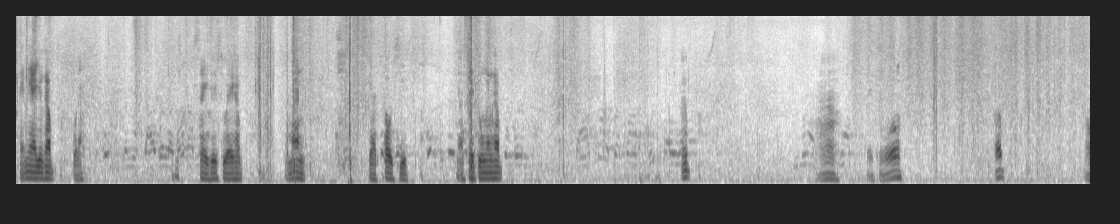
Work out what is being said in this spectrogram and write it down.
แค่นี้อยู่ครับโอ้ยใส่สวยๆครับ ประมาณแปดเก้าขีดเอาใส่ตรงกันครับอ่าใส่ถุงครับเอา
